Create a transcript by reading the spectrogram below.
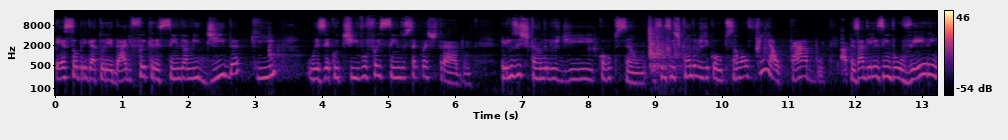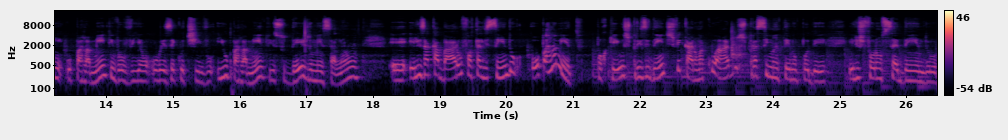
Essa obrigatoriedade foi crescendo à medida que o executivo foi sendo sequestrado pelos escândalos de corrupção. Esses escândalos de corrupção, ao fim e ao cabo, apesar deles envolverem o parlamento, envolviam o executivo e o parlamento, isso desde o mensalão, é, eles acabaram fortalecendo o parlamento, porque os presidentes ficaram acuados para se manter no poder. Eles foram cedendo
